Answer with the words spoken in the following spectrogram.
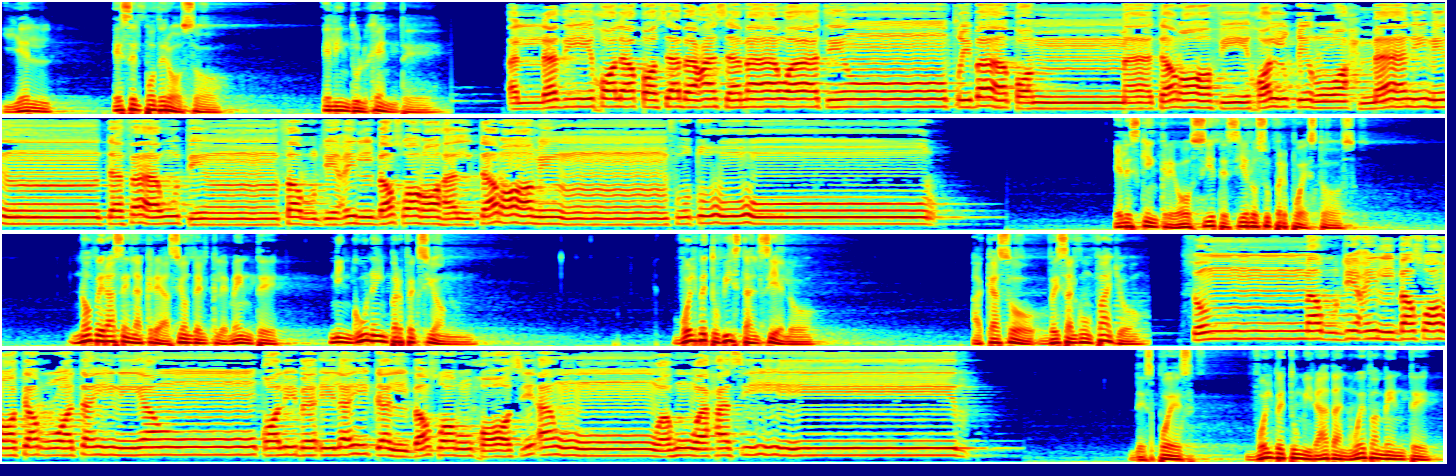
Y él es el poderoso, el indulgente. الذي خلق سبع سماوات طباقا ما ترى في خلق الرحمن من تفاوت فارجع البصر هل ترى من فطور Él es quien creó siete cielos superpuestos. no verás en la creación del Clemente ninguna imperfección. Vuelve tu vista al cielo. ¿Acaso ves algún fallo? Después, vuelve tu mirada nuevamente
